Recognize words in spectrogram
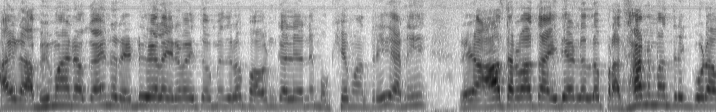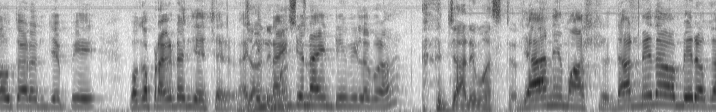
ఆయన అభిమాని ఒక ఆయన రెండు వేల ఇరవై తొమ్మిదిలో పవన్ కళ్యాణ్ ముఖ్యమంత్రి అని ఆ తర్వాత ఐదేళ్ళలో ప్రధానమంత్రికి కూడా అవుతాడని చెప్పి ఒక ప్రకటన చేశారు. నైన్టీ నైన్ టీవీలో కూడా. జానీ మాస్టర్. జానీ మాస్టర్. దాని మీద మీరు ఒక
